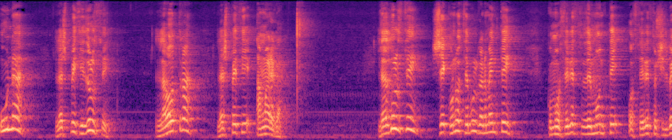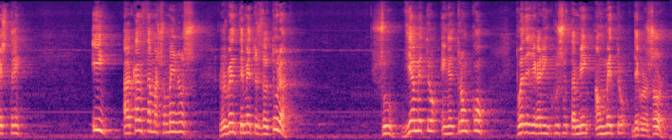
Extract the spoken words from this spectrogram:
Una, la especie dulce, la otra, la especie amarga. La dulce se conoce vulgarmente como cerezo de monte o cerezo silvestre y alcanza más o menos los 20 metros de altura. Su diámetro en el tronco puede llegar incluso también a un metro de grosor.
